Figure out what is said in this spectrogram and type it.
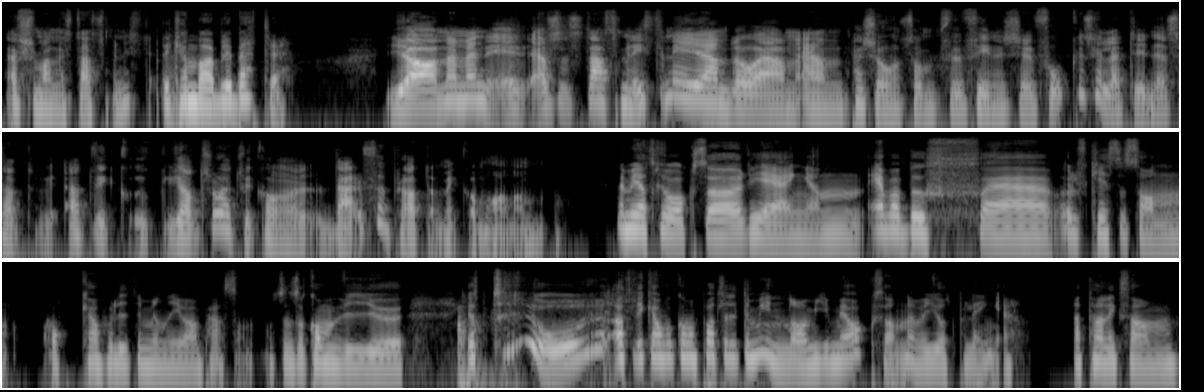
Eftersom han är statsminister. Det kan bara bli bättre. Ja, nej men eh, alltså statsministern är ju ändå en, en person som befinner sig i fokus hela tiden så att, att vi, jag tror att vi kommer därför prata mycket om honom. Nej, men jag tror också regeringen, Ebba Busch, eh, Ulf Kristersson och kanske lite mindre Johan Persson. Och sen så kommer vi ju, jag tror att vi kanske kommer prata lite mindre om Jimmy Åkesson än vi gjort på länge. Att han liksom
